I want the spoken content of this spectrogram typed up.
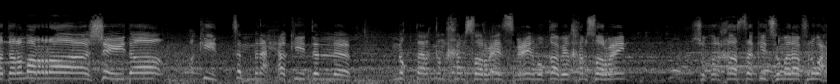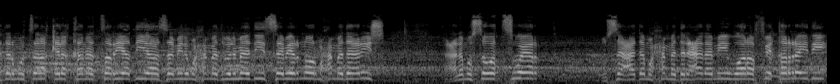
هذا المرة جيده أكيد تمنح أكيد ال- النقطة رقم 45 70 مقابل 45 شكر خاص أكيد زملاء في الوحدة المتنقله قناة الرياضية. زميل محمد بالمهدي سمير نور محمد عريش على مستوى التصوير مساعده محمد العالمي ورفيق الريدي.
